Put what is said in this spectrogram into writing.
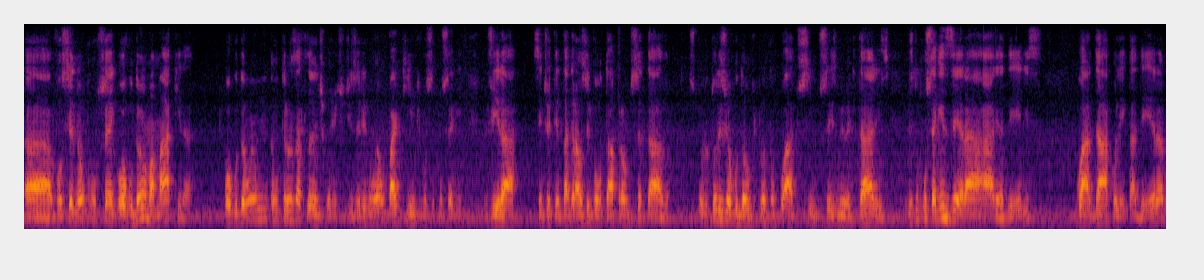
ah, você não consegue. O algodão é uma máquina o algodão é um, é um, transatlântico, a gente diz. Ele não é um barquinho que você consegue virar 180 graus e voltar para onde você estava. Os produtores de algodão que plantam 4, 5, 6 mil hectares, eles não conseguem zerar a área deles, guardar a colheitadeira,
